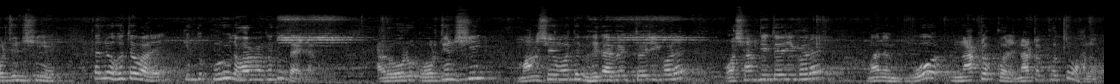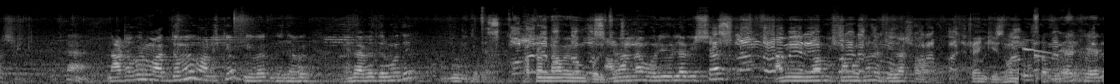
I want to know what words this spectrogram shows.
অর্জুন সিংয়ের তাহলে হতে পারে কিন্তু কোনো ধর্ম কিন্তু দেয় না। আর ওর অর্জুন সিং মানুষের মধ্যে ভেদাভেদ তৈরি করে অশান্তি তৈরি করে মানে ও নাটক করে নাটক করতে ভালোবাসে। হ্যাঁ নাটকের মাধ্যমে মানুষকে বিভেদ ভেদাভেদ ভেদাভেদের মধ্যে জড়িত করে। আপনার নাম এবং পরিচয়। আমার নাম অলিউল্লাহ বিশ্বাস আমি ইমাম সংগঠনের জেলা সভাপতি। থ্যাংক ইউ দেখেন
